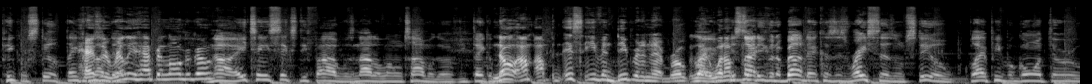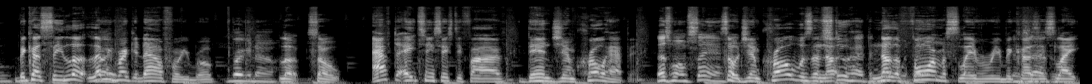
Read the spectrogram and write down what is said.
people still think. Has it that. really happened long ago? No, 1865 was not a long time ago. If you think about. No, I'm, I'm it's even deeper than that, bro. Like right. what I'm it's saying, not even about that because it's racism still. Black people going through. Because see, look, let right. me break it down for you, bro. Break it down. Look, so after 1865, then Jim Crow happened. That's what I'm saying. So Jim Crow was another another form that. of slavery because exactly. it's like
